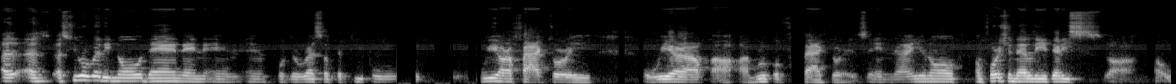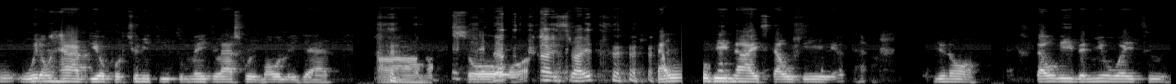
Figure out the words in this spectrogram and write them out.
as, as you already know, Dan, and, and, and for the rest of the people, we are a factory. We are a, a group of factories. And, uh, you know, unfortunately, there is, uh, we don't have the opportunity to make glass remotely yet. Um, so nice, right? that would be nice. That would be, you know, that would be the new way to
